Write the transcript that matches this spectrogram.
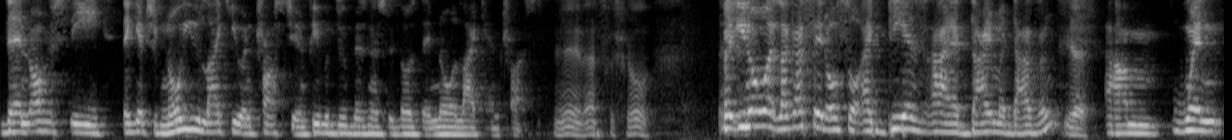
then obviously they get to know you, like you, and trust you. And people do business with those they know, like, and trust. Yeah, that's for sure. But you know what? Like I said, also ideas are a dime a dozen Yeah, um, when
